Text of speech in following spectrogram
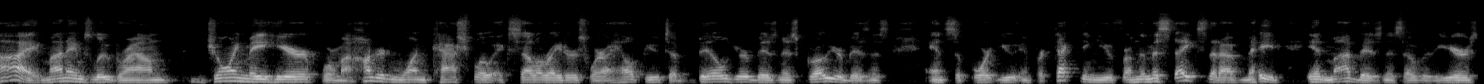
Hi, my name's Lou Brown. Join me here for my 101 Cash Flow Accelerators, where I help you to build your business, grow your business, and support you in protecting you from the mistakes that I've made in my business over the years.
